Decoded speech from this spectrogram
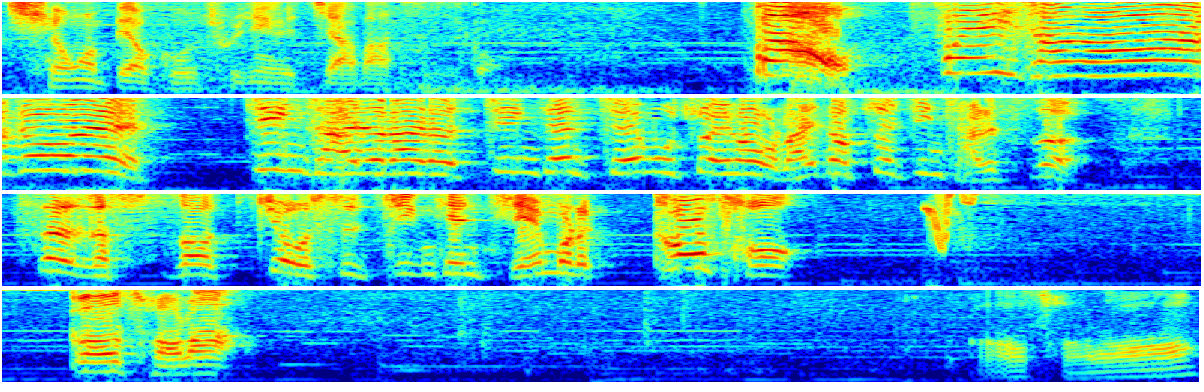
千万不要给我出现一个加八十字弓。爆！非常好啊，各位，精彩的来了！今天节目最后来到最精彩的时候，这个时候就是今天节目的高潮，高潮了，高潮喽！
